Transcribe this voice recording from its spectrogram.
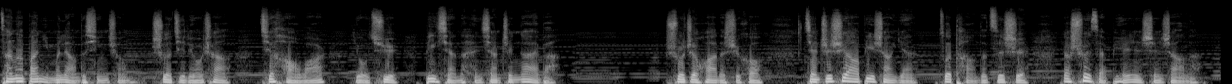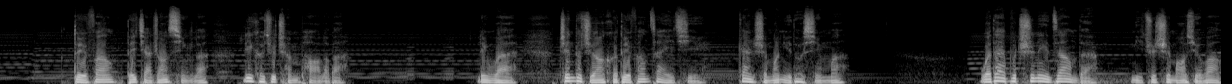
才能把你们俩的行程设计流畅且好玩、有趣，并显得很像真爱吧？说这话的时候，简直是要闭上眼做躺的姿势，要睡在别人身上了。对方得假装醒了，立刻去晨跑了吧。另外，真的只要和对方在一起，干什么你都行吗？我带不吃内脏的，你去吃毛血旺，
